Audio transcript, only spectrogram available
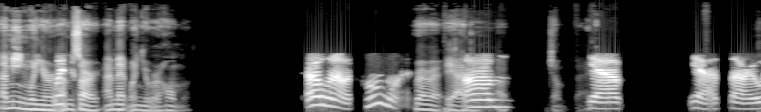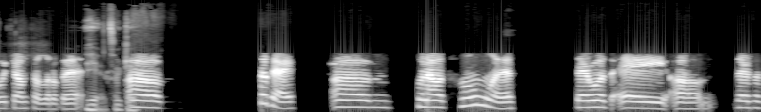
I mean, when you're. I'm sorry. I meant when you were homeless. Oh, when I was homeless. Right, right. Yeah. I. I'll Um, jump back. yeah, yeah. Sorry, we jumped a little bit. Yeah, it's okay. Um, okay. Um, when I was homeless, there was a um, there's a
